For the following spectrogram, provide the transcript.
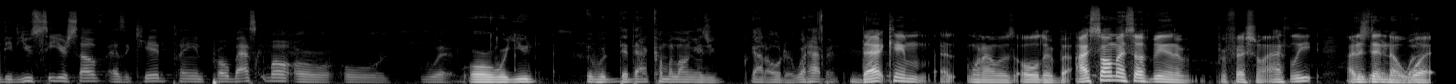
did you see yourself as a kid playing pro basketball, or or or were you? Did that come along as you got older? What happened? that came uh, when I was older, but I saw myself being a professional athlete. I just didn't know what.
